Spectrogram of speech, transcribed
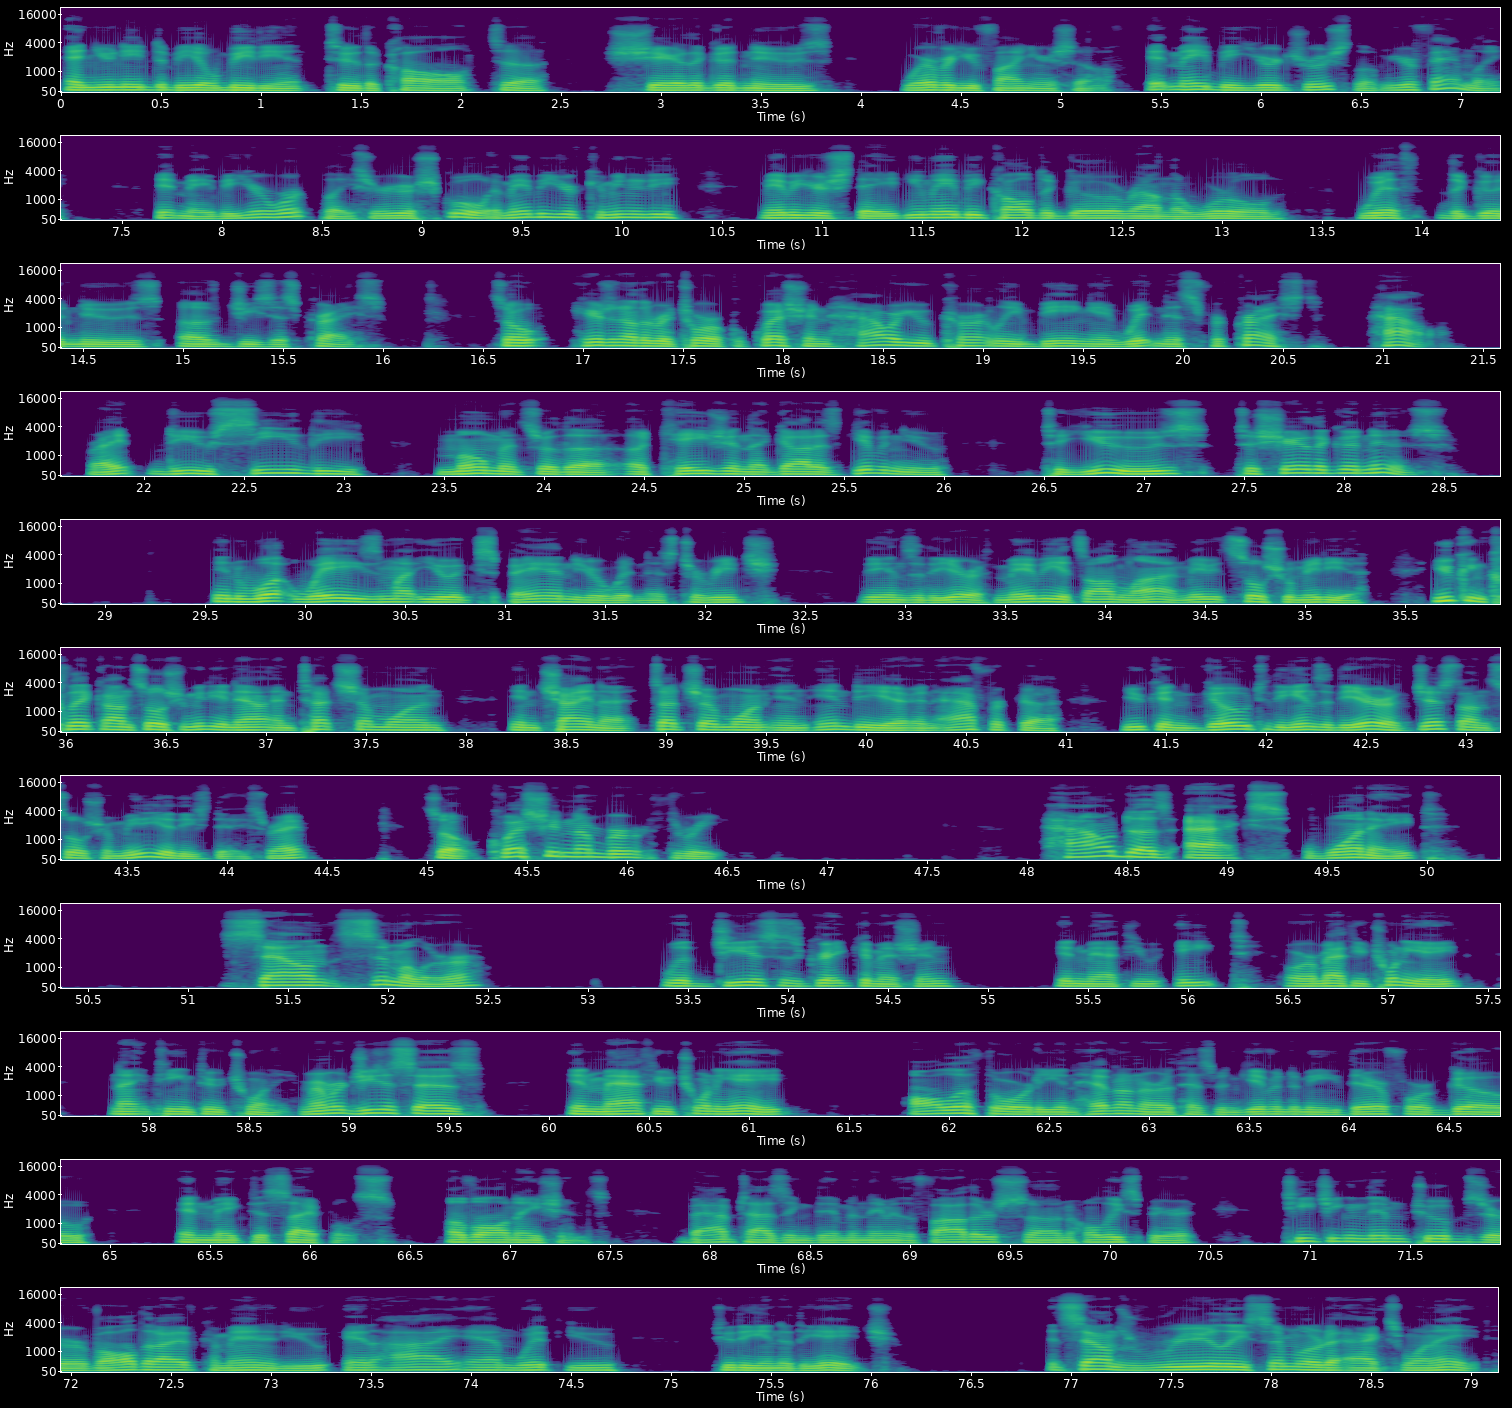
and you need to be obedient to the call to share the good news wherever you find yourself. It may be your Jerusalem, your family. It may be your workplace or your school. It may be your community, maybe your state. You may be called to go around the world with the good news of Jesus Christ. So here's another rhetorical question How are you currently being a witness for Christ? How? Right? Do you see the moments or the occasion that God has given you to use to share the good news? In what ways might you expand your witness to reach the ends of the earth? Maybe it's online, maybe it's social media. You can click on social media now and touch someone in China, touch someone in India in Africa. You can go to the ends of the earth just on social media these days, right? So, question number three How does Acts 1 8 sound similar with Jesus' Great Commission in Matthew 8 or Matthew 28, 19 through 20? Remember, Jesus says in Matthew 28, All authority in heaven and earth has been given to me, therefore go and make disciples of all nations, baptizing them in the name of the Father, Son, Holy Spirit, teaching them to observe all that I have commanded you, and I am with you to the end of the age. It sounds really similar to Acts 1 8.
